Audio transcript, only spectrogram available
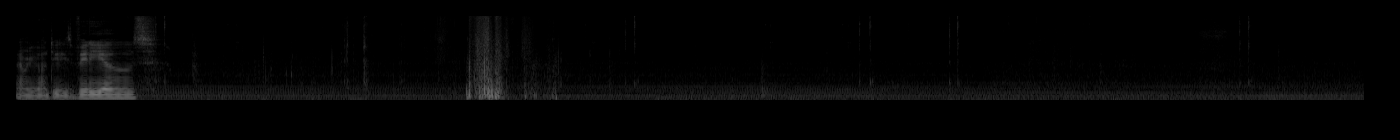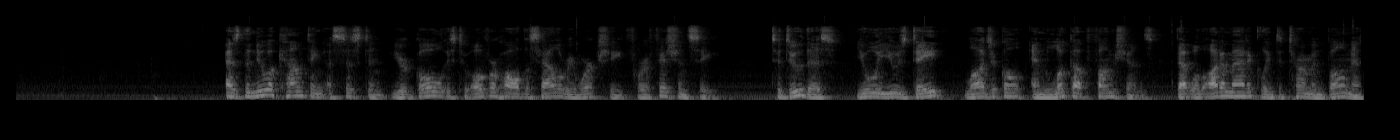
And we're going to do these videos. As the new accounting assistant, your goal is to overhaul the salary worksheet for efficiency. To do this, you will use date, logical, and lookup functions that will automatically determine bonus.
